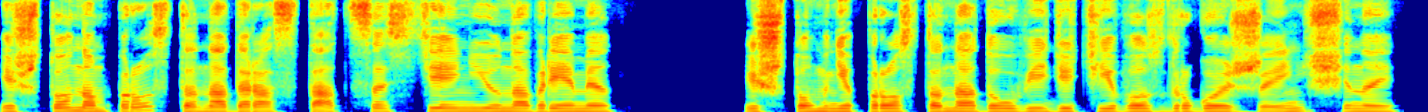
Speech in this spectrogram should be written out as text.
И что нам просто надо расстаться с тенью на время. И что мне просто надо увидеть его с другой женщиной.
